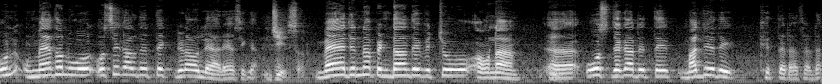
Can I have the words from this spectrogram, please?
ਹੁਣ ਮੈਂ ਤੁਹਾਨੂੰ ਉਹ- ਉਸੇ ਗੱਲ ਦੇ ਉੱਤੇ ਜਿਹੜਾ ਉਹ ਲਿਆ ਰਿਹਾ ਸੀਗਾ। ਜੀ ਸਰ ਮੈਂ ਜਿੰਨਾ ਪਿੰਡਾਂ ਦੇ ਵਿੱਚੋਂ ਆਉਣਾ ਉਸ ਜਗ੍ਹਾ ਦੇ ਉੱਤੇ ਮਾਝੇ ਦੇ ਖੇਤਰ ਆ ਸਾਡਾ।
